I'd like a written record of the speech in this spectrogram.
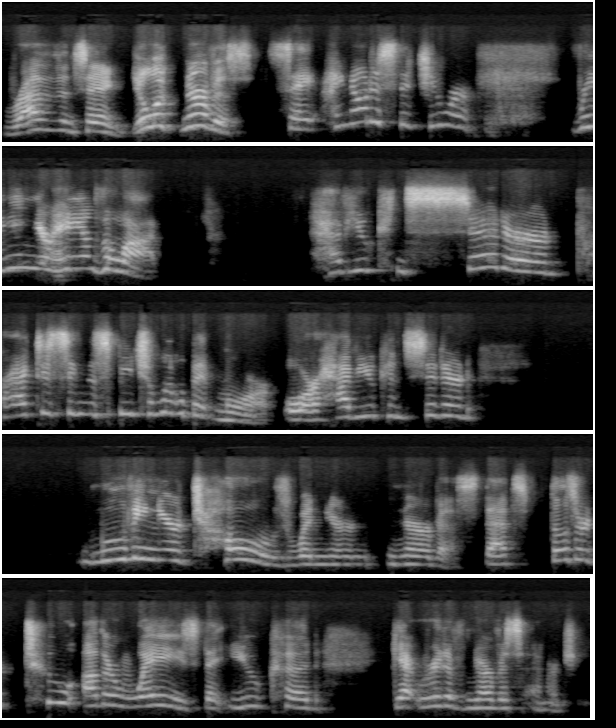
rather than saying, you look nervous, say, I noticed that you were wringing your hands a lot. Have you considered practicing the speech a little bit more? Or have you considered moving your toes when you're nervous? That's those are two other ways that you could get rid of nervous energy.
